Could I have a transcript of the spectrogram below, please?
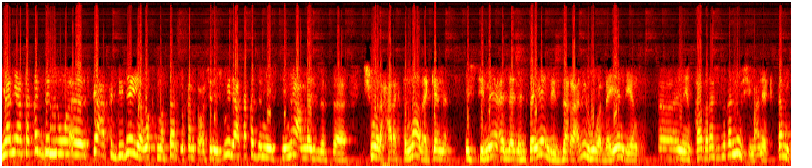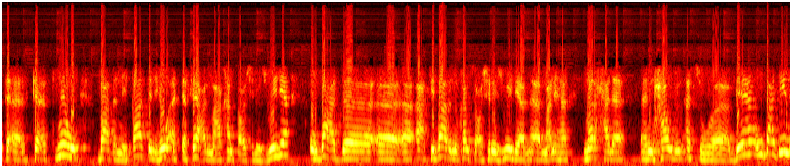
يعني أعتقد إنه الساعة في البداية وقت ما صارت ال 25 جويلية أعتقد إنه اجتماع مجلس شورى حركة النهضة كان اجتماع البيان اللي صدر عليه هو بيان لإنقاذ رجل الغنوشي معناه تم تناول بعض النقاط اللي هو التفاعل مع 25 جويلية وبعد اعتبار إنه 25 جويلية معناها مرحلة نحاولوا نأسوا بها. وبعدين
